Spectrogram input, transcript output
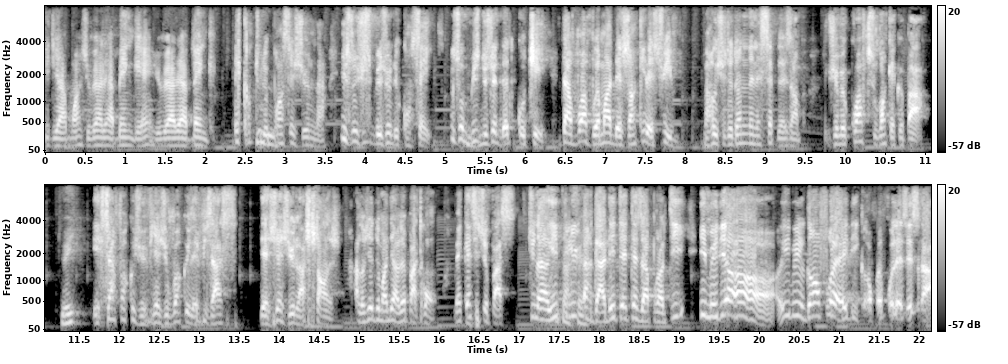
Il dit à moi, je vais aller à Bengue, je vais aller à Bengue. Et quand tu le Mhm. prends, ces jeunes-là, ils ont juste besoin de conseils. Ils ont juste besoin d'être coachés, d'avoir vraiment des gens qui les suivent. Marie, je te donne un simple exemple. Je me coiffe souvent quelque part. Oui. Et chaque fois que je viens, je vois que les visages des jeunes jeunes là changent. Alors j'ai demandé à leur patron, mais qu'est-ce qui se passe? Tu n'arrives plus fait. à regarder tes, tes apprentis. Il me dit, oh, il me dit, grand frère, il dit, grand frère, faut laisser ça.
